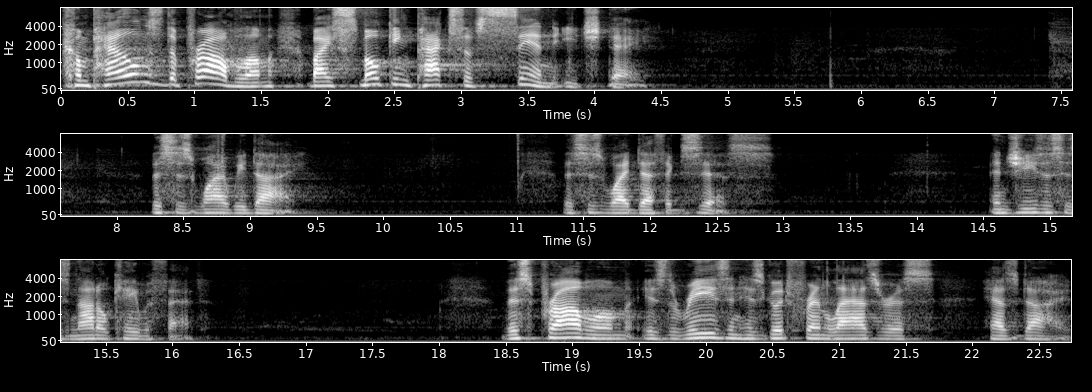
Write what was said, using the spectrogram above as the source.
compounds the problem by smoking packs of sin each day. This is why we die. This is why death exists. And Jesus is not okay with that. This problem is the reason his good friend Lazarus has died.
